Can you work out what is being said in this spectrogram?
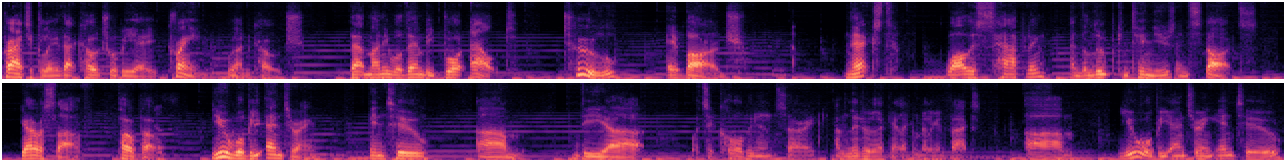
Practically, that coach will be a crane-run coach. That money will then be brought out to a barge. Next, while this is happening and the loop continues and starts, Yaroslav, Popo, you will be entering into um, the uh, what's it called again? Sorry, I'm literally looking at like a million facts. Um, you will be entering into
